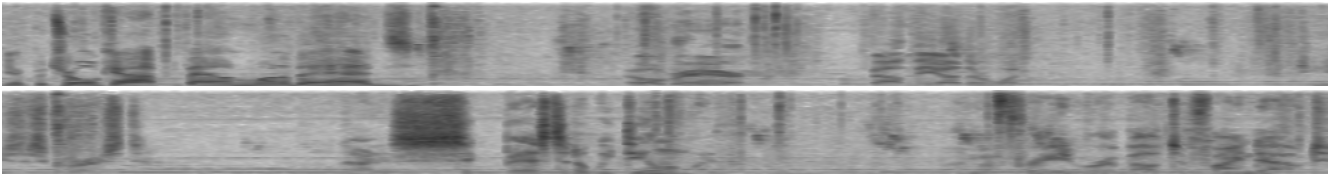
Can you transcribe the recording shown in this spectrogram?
Your patrol cop found one of the heads. Over here. Found the other one. Jesus Christ. What kind of sick bastard are we dealing with? I'm afraid we're about to find out.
